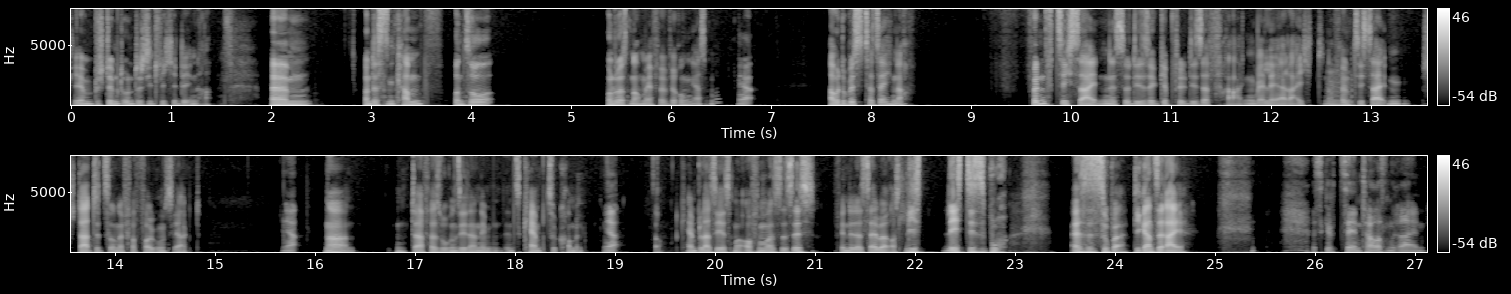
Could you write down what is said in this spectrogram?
Die haben bestimmt unterschiedliche DNA. Ähm, und es ist ein Kampf und so. Und du hast noch mehr Verwirrung erstmal. Ja. Aber du bist tatsächlich nach 50 Seiten ist so dieser Gipfel dieser Fragenwelle erreicht. Nach Mhm. 50 Seiten startet so eine Verfolgungsjagd. Ja. Na, und da versuchen sie dann eben ins Camp zu kommen. Ja. So, Camp lasse ich jetzt mal offen, was es ist. Finde das selber raus. Liest, lest dieses Buch. Es ist super. Die ganze Reihe. Es gibt 10.000 Reihen.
